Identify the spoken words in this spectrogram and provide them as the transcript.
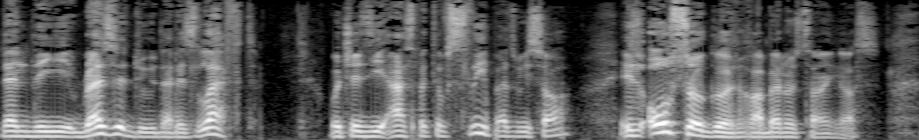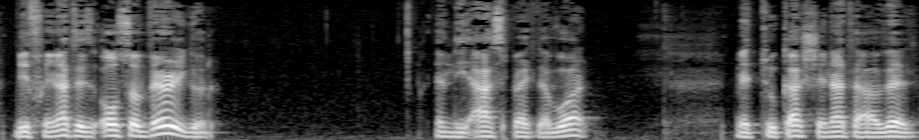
then the residue that is left, which is the aspect of sleep, as we saw, is also good, Rabbeinu is telling us. Bifrinat is also very good. In the aspect of what? Metuka shenata aved.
